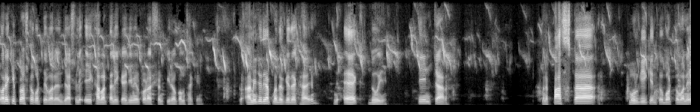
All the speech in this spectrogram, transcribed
অনেকেই প্রশ্ন করতে পারেন যে আসলে এই খাবার তালিকায় ডিমের প্রোডাকশন কীরকম থাকে? তো আমি যদি আপনাদেরকে দেখাই এক, দুই, তিন, চার। মানে পাঁচটা মুরগি কিন্তু বর্তমানে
